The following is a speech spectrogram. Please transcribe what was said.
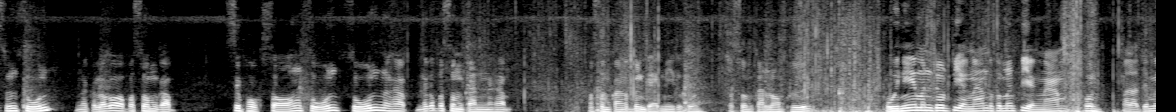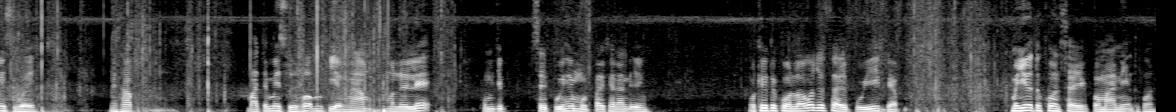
2100แล้วก็แล้วก็ผสมกับ 16200 นะครับ แล้วก็ผสมกันนะครับ ผสมกันก็เป็นแบบนี้ทุกคน ผสมกันรองพื้น ปุ๋ยนี้มันโดนเปียกน้ำทุกคนมันเปียกน้ำทุกคนมันอาจจะไม่สวยนะครับอาจจะไม่สวยเพราะมันเปียกน้ำมันเลยเละ ผมจะใส่ปุ๋ยให้หมดไปแค่นั้นเอง โอเคทุกคนเราก็จะใส่ปุ๋ยแบบไม่เยอะทุกคนใส่ประมาณนี้ทุกคน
